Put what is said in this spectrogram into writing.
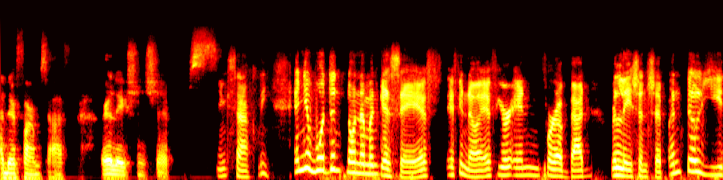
other forms of relationships. Exactly. And you wouldn't know naman kasi if, if you know, if you're in for a bad relationship until you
